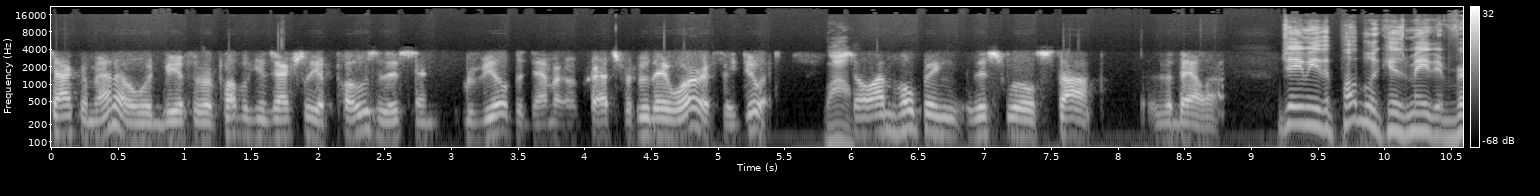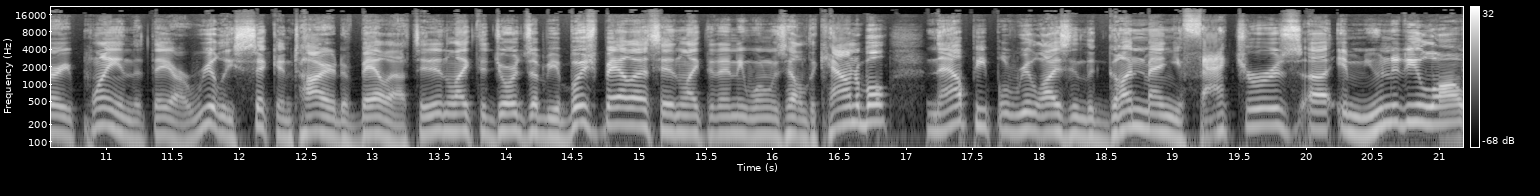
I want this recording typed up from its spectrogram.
Sacramento would be if the Republicans actually opposed this and revealed the Democrats for who they were if they do it. Wow. So I'm hoping this will stop the bailout. Jamie, the public has made it very plain that they are really sick and tired of bailouts. They didn't like the George W. Bush bailouts. They didn't like that anyone was held accountable. Now, people realizing the gun manufacturers' uh, immunity law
